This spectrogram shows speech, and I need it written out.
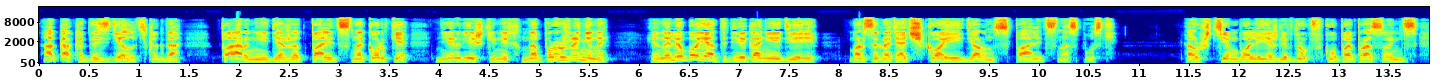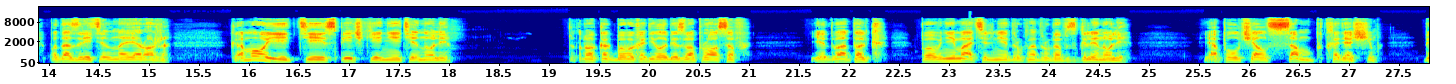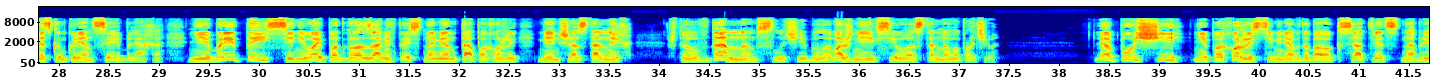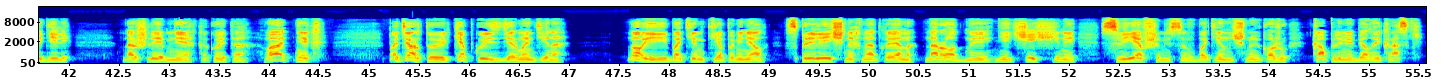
А как это сделать, когда парни держат палец на курке, нервишки у них напружинены, и на любое отодвигание двери может сыграть очко и дернуть палец на спуске? А уж тем более, ежели вдруг в купе просунется подозрительная рожа. Кому идти, спички не тянули. Тут как бы выходило без вопросов. Едва только повнимательнее друг на друга взглянули — я получал самым подходящим, без конкуренции, бляха, небритый, с синевой под глазами, то есть на мента похожий меньше остальных, что в данном случае было важнее всего остального прочего. Для пущей непохожести меня вдобавок соответственно обредили. Нашли мне какой-то ватник, потертую кепку из дермантина, ну и ботинки я поменял с приличных на откровенно народные, нечищенные, свъевшимися в ботиночную кожу каплями белой краски.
